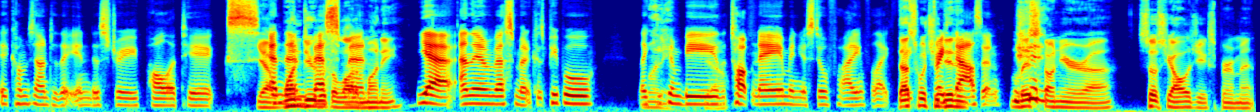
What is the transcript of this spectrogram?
it comes down to the industry, politics, yeah. and the One dude with a lot of money. Yeah, and the investment because people like Money, you can be yeah. the top name and you're still fighting for like That's three- what you did in- 3,000. List on your uh, sociology experiment.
